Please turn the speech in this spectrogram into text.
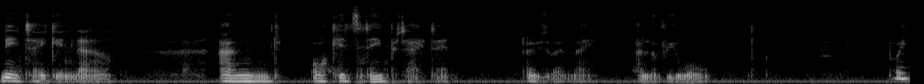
need taking down and our kids need protecting. Who's with me? I love you all. Bye.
